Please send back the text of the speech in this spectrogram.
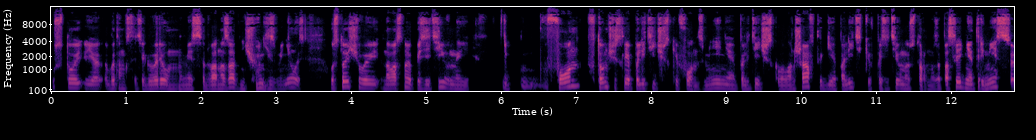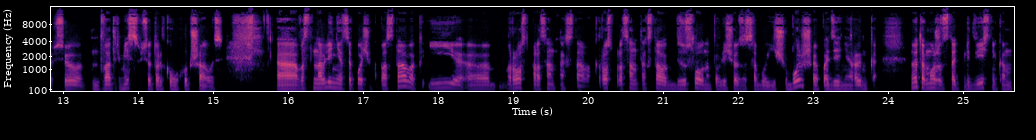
устой... Я об этом, кстати, говорил на месяца два назад, ничего не изменилось. Устойчивый новостной позитивный и фон, в том числе политический фон, изменение политического ландшафта, геополитики в позитивную сторону. За последние три месяца все, два-три месяца все только ухудшалось. А, восстановление цепочек поставок и э, рост процентных ставок. Рост процентных ставок, безусловно, повлечет за собой еще большее падение рынка, но это может стать предвестником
